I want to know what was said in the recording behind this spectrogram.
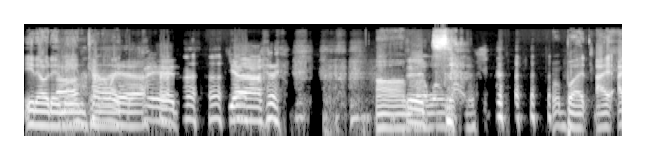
you know what I mean, kind of like. yeah. It- yeah Um, It's- but I, I,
